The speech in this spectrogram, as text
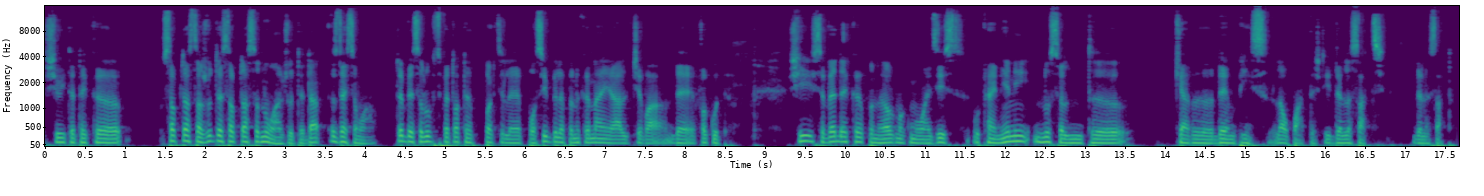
Și uite-te că s-ar putea să ajute, s-ar putea să nu ajute, dar îți dai seama, trebuie să lupți pe toate părțile posibile pentru că n-ai altceva de făcut. Și se vede că, până la urmă, cum am mai zis, ucrainienii nu sunt uh, chiar de împins la o parte, știi, de lăsați, de lăsat.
